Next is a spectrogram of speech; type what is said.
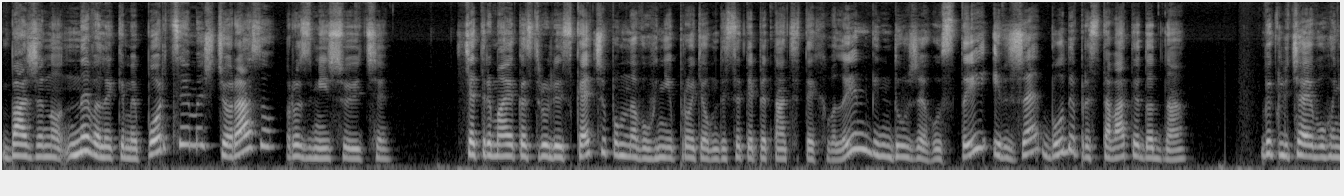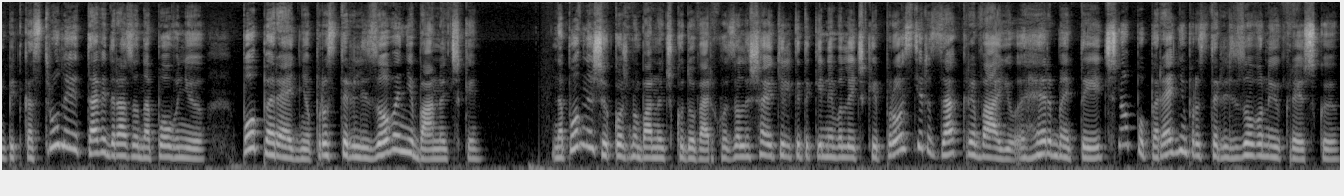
Бажано невеликими порціями щоразу розмішуючи. Ще тримаю каструлю з кетчупом на вогні протягом 10-15 хвилин. Він дуже густий і вже буде приставати до дна. Виключаю вогонь під каструлею та відразу наповнюю попередньо простерилізовані баночки. Наповнивши кожну баночку доверху, залишаю тільки такий невеличкий простір, закриваю герметично попередньо простерилізованою кришкою.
